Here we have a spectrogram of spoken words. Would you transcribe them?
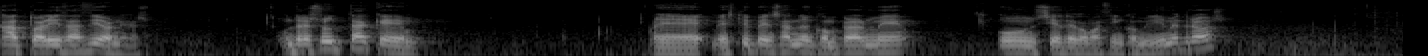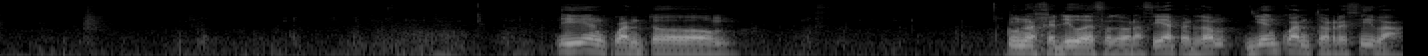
actualizaciones. Resulta que eh, estoy pensando en comprarme un 7,5 milímetros. Y en cuanto un objetivo de fotografía, perdón, y en cuanto reciba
